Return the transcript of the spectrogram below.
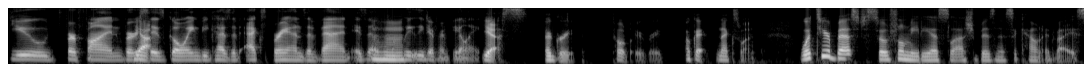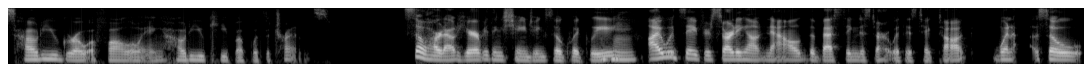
you for fun Yeah. versus going because of X brand's event is a Mhm. completely different feeling. Yes, agreed. Totally agreed. Okay, next one. What's your best social media slash business account advice? How do you grow a following? How do you keep up with the trends? so hard out here. Everything's changing so quickly. Mhm. I would say if you're starting out now, the best thing to start with is TikTok. When so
